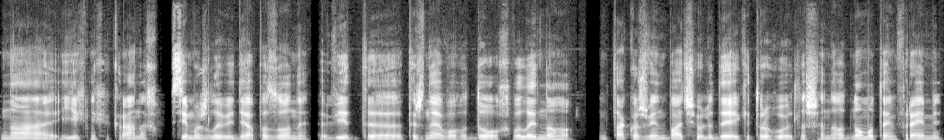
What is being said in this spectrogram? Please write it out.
на їхніх екранах, всі можливі діапазони від е, тижневого до хвилинного. Також він бачив людей, які торгують лише на одному таймфреймі.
